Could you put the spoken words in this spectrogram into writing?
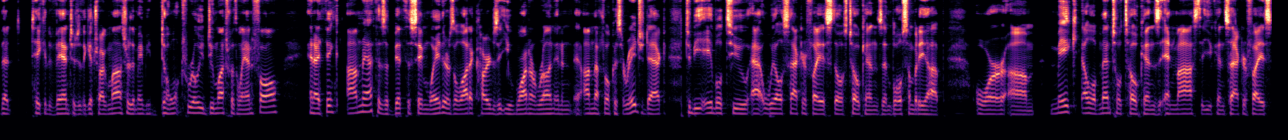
that take advantage of the Gitrog monster that maybe don't really do much with landfall and I think Omnath is a bit the same way. There's a lot of cards that you want to run in an Omnath Locus Rage deck to be able to at will sacrifice those tokens and blow somebody up, or um, make elemental tokens and mass that you can sacrifice.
